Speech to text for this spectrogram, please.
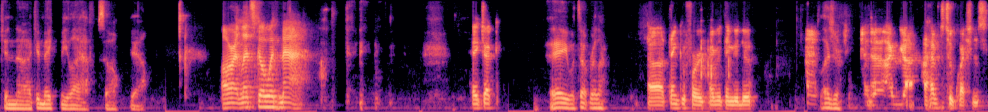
can, uh, can make me laugh. So, yeah. All right. Let's go with Matt. hey, Chuck. Hey, what's up, brother? Uh, thank you for everything you do. Pleasure. And uh, I, got, I have two questions.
